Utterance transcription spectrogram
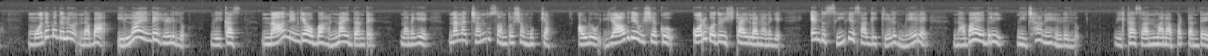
ಮೊದಮೊದಲು ನಭ ಇಲ್ಲ ಎಂದೇ ಹೇಳಿದ್ಲು. ವಿಕಾಸ್, ನಾನು ನಿನಗೆ ಒಬ್ಬ ಅಣ್ಣ ಇದ್ದಂತೆ. ನನಗೆ ನನ್ನ ಚಂದು ಸಂತೋಷ ಮುಖ್ಯ. ಅವಳು ಯಾವುದೇ ವಿಷಯಕ್ಕೂ ಕೊರಗೋದು ಇಷ್ಟ ಇಲ್ಲ ನನಗೆ ಎಂದು ಸೀರಿಯಸ್ ಆಗಿ ಕೇಳಿದ ಮೇಲೆ ನಭ ಎದ್ರಿ ನಿಜಾನೇ ಹೇಳಿದ್ಲು. ವಿಕಾಸ್ ಅನುಮಾನ ಪಟ್ಟಂತೆ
